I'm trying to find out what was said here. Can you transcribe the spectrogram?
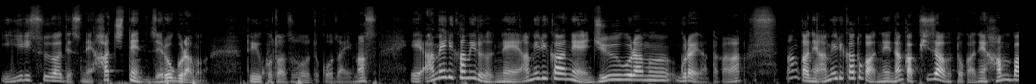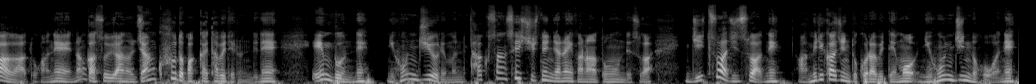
イギリスはですね、8.0g ということだそうでございます。えー、アメリカ見るとね、アメリカはね、10g ぐらいだったかな。なんかね、アメリカとかね、なんかピザとかね、ハンバーガーとかね、なんかそういうあの、ジャンクフードばっかり食べてるんでね、塩分ね、日本人よりもね、たくさん摂取してんじゃないかなと思うんですが、実は実はね、アメリカ人と比べても日本人の方がね、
